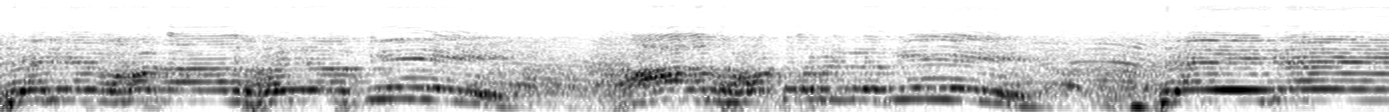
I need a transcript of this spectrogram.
जय महाकाल भैरव की आनंद भक्तवृंद की, जय जय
